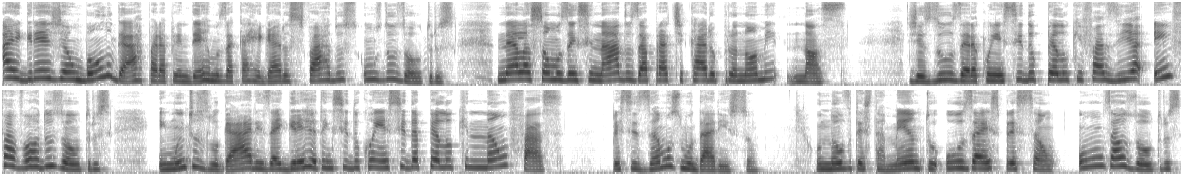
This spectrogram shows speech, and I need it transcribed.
A igreja é um bom lugar para aprendermos a carregar os fardos uns dos outros. Nela somos ensinados a praticar o pronome nós. Jesus era conhecido pelo que fazia em favor dos outros. Em muitos lugares, a igreja tem sido conhecida pelo que não faz. Precisamos mudar isso. O Novo Testamento usa a expressão uns aos outros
